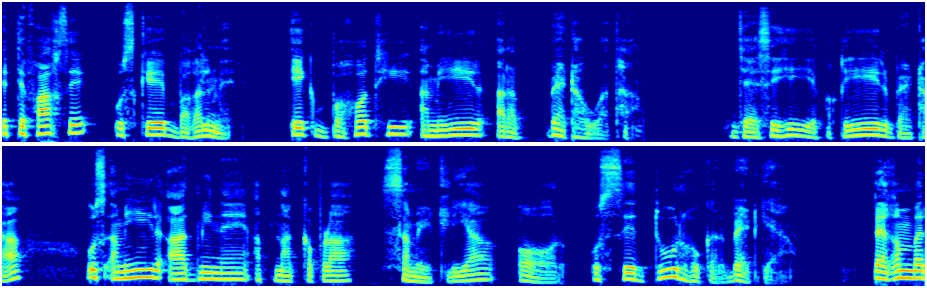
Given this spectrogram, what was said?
اتفاق سے اس کے بغل میں ایک بہت ہی امیر عرب بیٹھا ہوا تھا۔ جیسے ہی یہ فقیر بیٹھا، اس امیر آدمی نے اپنا کپڑا سمیٹ لیا اور اس سے دور ہو کر بیٹھ گیا۔ پیغمبر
